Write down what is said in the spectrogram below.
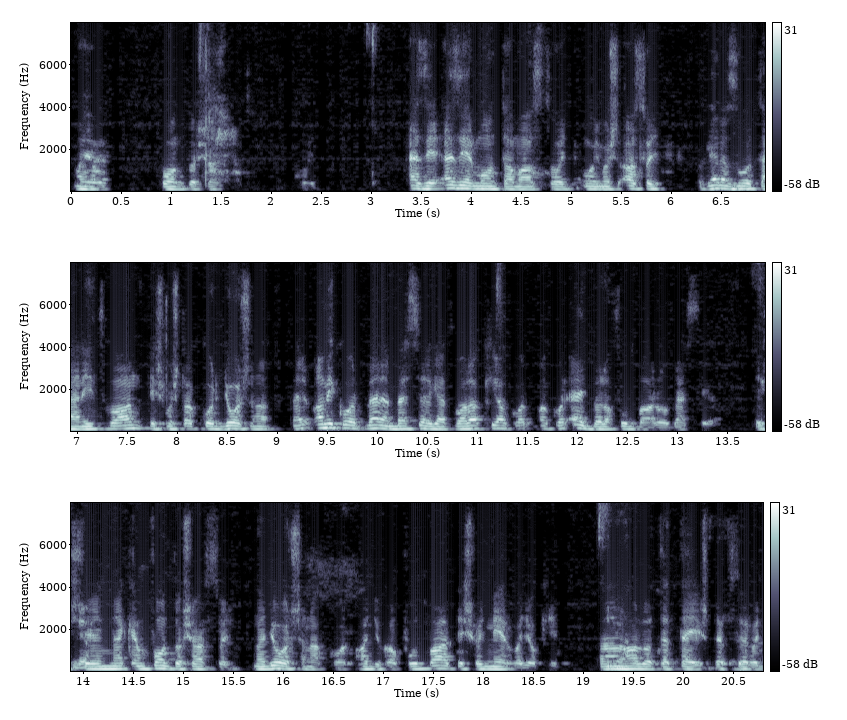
nagyon fontos ezért, ezért mondtam azt, hogy, hogy most az, hogy a Gera Zoltán itt van, és most akkor gyorsan, mert amikor velem beszélget valaki, akkor, akkor egyből a futballról beszél. És én, nekem fontos az, hogy na gyorsan akkor hagyjuk a futballt, és hogy miért vagyok itt. Talán hallottad te is többször, hogy,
